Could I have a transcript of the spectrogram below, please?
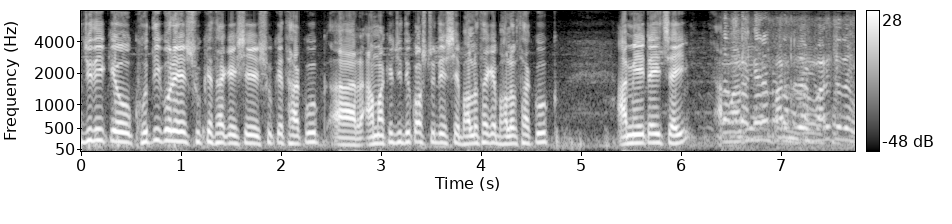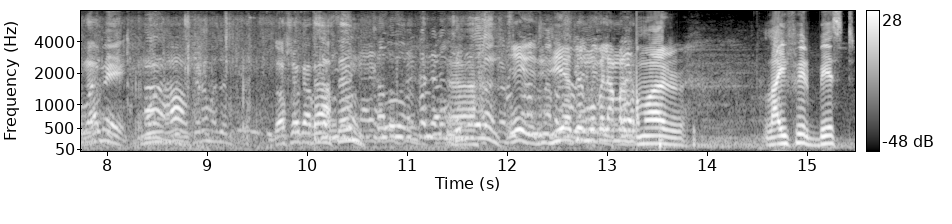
যদি কেউ ক্ষতি করে সুখে থাকে, সে সুখে থাকুক। আর আমাকে যদি কষ্ট দিয়ে সে ভালো থাকে, ভালো থাকুক। আমি এটাই চাই। আমার লাইফের বেস্ট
